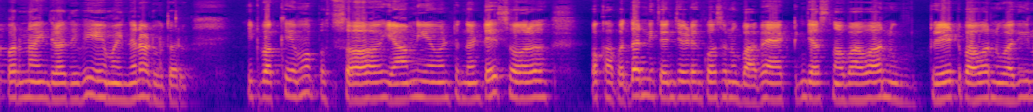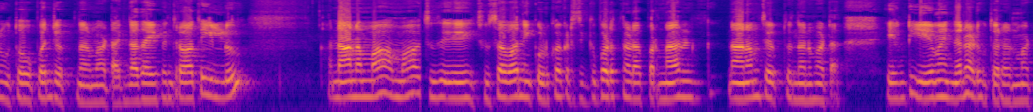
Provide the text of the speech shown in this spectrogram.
అపర్ణ ఇందిరాదేవి ఏమైందని అడుగుతారు. ఇటు పక్క ఏమో సో యామిని ఏమంటుందంటే సో ఒక అబద్ధాన్ని నిజం చేయడం కోసం నువ్వు బాగా యాక్టింగ్ చేస్తున్నావు బావా నువ్వు గ్రేట్ బావా నువ్వు అది నువ్వు తోపు అని చెప్తున్నావు అనమాట ఇంకా అది అయిపోయిన తర్వాత ఇల్లు నానమ్మ అమ్మ చూ చూసావా? నీ కొడుకు అక్కడ సిగ్గుపడుతున్నాడు? అపర్ణ నానమ్మ చెప్తుందనమాట ఏంటి ఏమైందని అడుగుతారనమాట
